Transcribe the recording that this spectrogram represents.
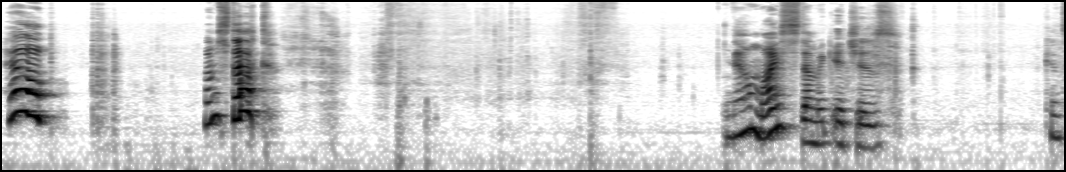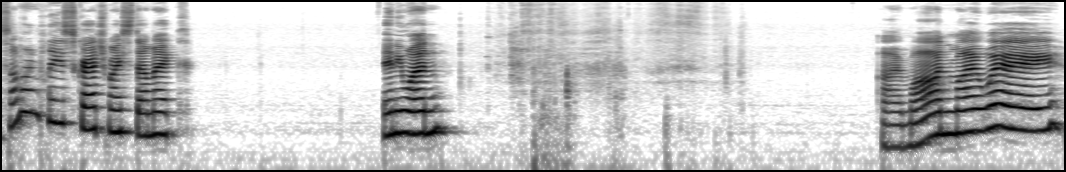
Help! I'm stuck. Now my stomach itches. Can someone please scratch my stomach? Anyone? I'm on my way.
